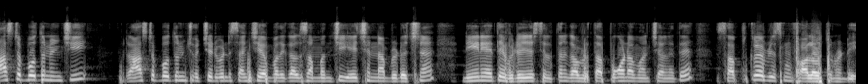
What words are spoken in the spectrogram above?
రాష్ట్ర ప్రభుత్వం నుంచి రాష్ట్ర ప్రభుత్వం నుంచి వచ్చేటువంటి సంక్షేమ పథకాలకు సంబంధించి ఏ చిన్న అప్డేట్ వచ్చినా నేనైతే వీడియో చేసి వెళ్తాను కాబట్టి తప్పకుండా మన ఛానల్ అయితే సబ్స్క్రైబ్ చేసుకుని ఫాలో అవుతుండండి.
